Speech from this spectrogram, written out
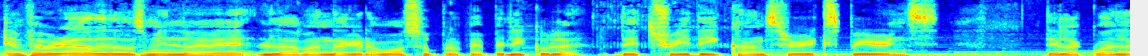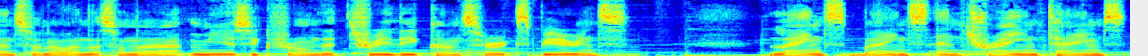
En febrero de 2009, la banda grabó su propia película, The 3D Concert Experience, de la cual lanzó la banda sonora Music from the 3D Concert Experience. Lines, Binds and Trying Times,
